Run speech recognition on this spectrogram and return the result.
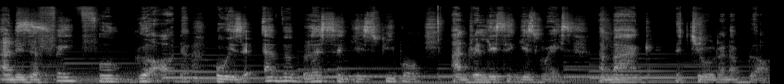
and is a faithful God who is ever blessing his people and releasing his grace among the children of God.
